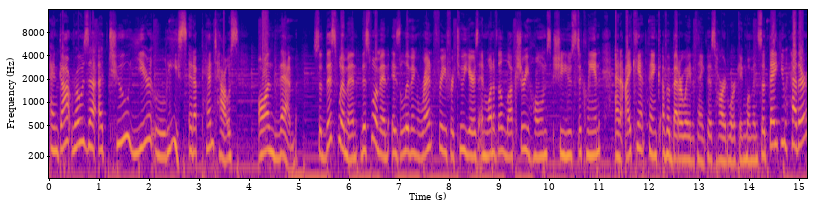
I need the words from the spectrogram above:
and got Rosa a two year lease in a penthouse on them. So this woman, this woman is living rent free for two years in one of the luxury homes she used to clean, and I can't think of a better way to thank this hardworking woman. So thank you, Heather,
